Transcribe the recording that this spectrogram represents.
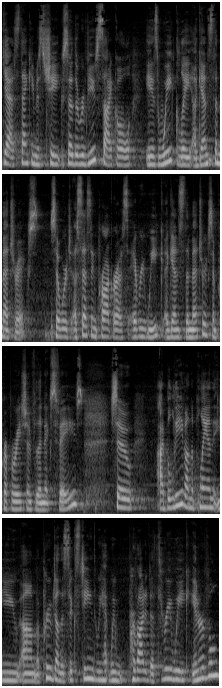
Yes, thank you, Ms. Cheek. So the review cycle is weekly against the metrics. So we're assessing progress every week against the metrics in preparation for the next phase. So I believe on the plan that you um, approved on the 16th, we we provided a three-week interval.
